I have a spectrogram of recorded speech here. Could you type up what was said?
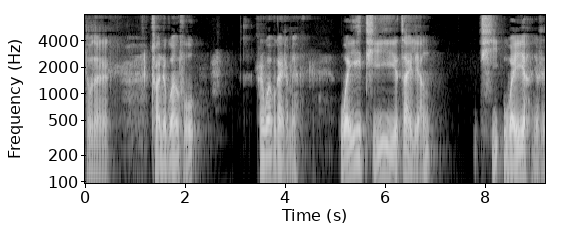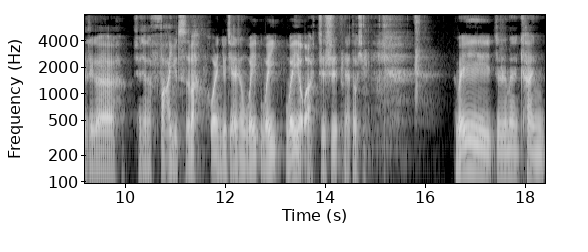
都在这穿着官服，穿着官服干什么呀？为题在梁。题唯呀，就是这个小小的发语词吧，或者你就解释成唯唯唯有啊，只是那都行。唯就是什么？看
